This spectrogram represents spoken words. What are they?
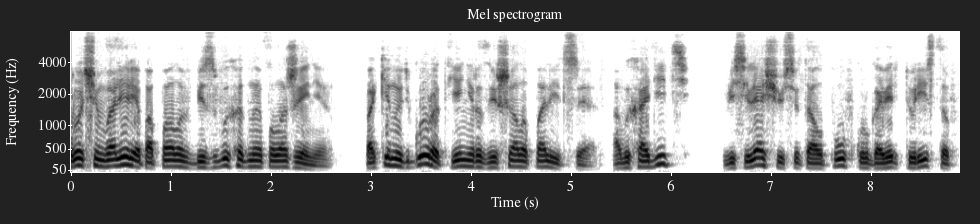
Впрочем, Валерия попала в безвыходное положение. Покинуть город ей не разрешала полиция, а выходить в веселящуюся толпу в круговерь туристов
